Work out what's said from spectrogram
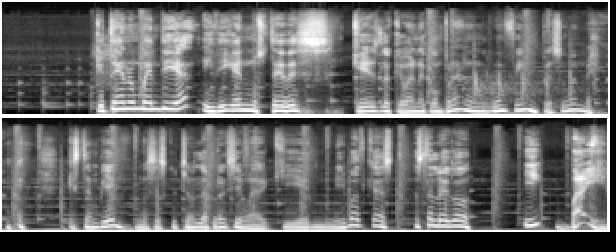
Que tengan un buen día y digan ustedes qué es lo que van a comprar en el buen fin, presúmanme. que estén bien. Nos escuchamos la próxima aquí en mi podcast. Hasta luego y bye.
